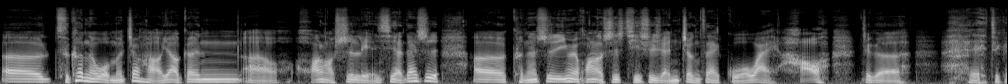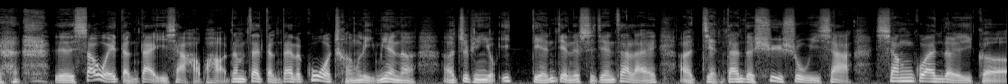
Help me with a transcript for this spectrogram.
呃此刻呢，我们正好要跟啊黄老师连线，但是呃可能是因为黄老师其实人正在国外，好，这个。哎，这个呃，稍微等待一下好不好？那么在等待的过程里面呢，呃，志平有一点点的时间，再来呃，简单的叙述一下相关的一个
